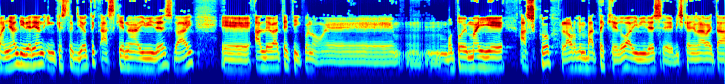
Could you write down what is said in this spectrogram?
baina aldi berean inkestek diotek azkena adibidez, bai, e, alde batetik, bueno, e, boto emaile askok, laurden batek edo adibidez, e, Bizkaian eta,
